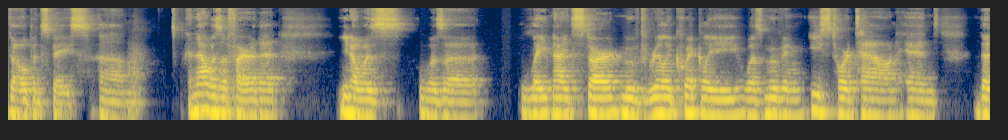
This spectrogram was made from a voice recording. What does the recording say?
the open space. Um, and that was a fire that, you know, was, was a late night start, moved really quickly, was moving east toward town and the,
